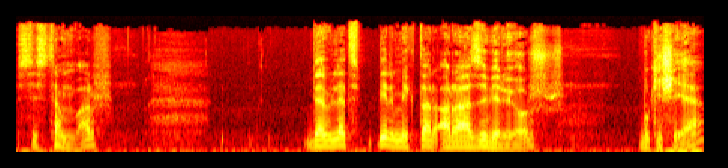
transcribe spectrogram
sistem var. Devlet bir miktar arazi veriyor bu kişiye.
